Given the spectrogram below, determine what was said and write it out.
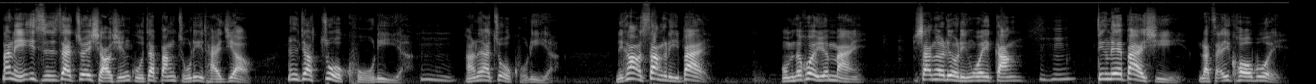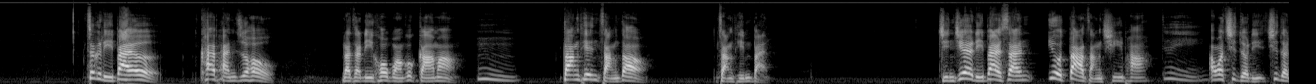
那你一直在追小型股，在帮主力抬轿，那个叫做苦力呀、嗯，然后那叫做苦力呀、你看我上个礼拜，我们的会员买三二六零微钢，嗯顶礼拜是六十一块买，这个礼拜二开盘之后，六十二块半，个加嘛，嗯，当天涨到涨停板，紧接着礼拜三又大涨七趴，对，啊，我七十二七十二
